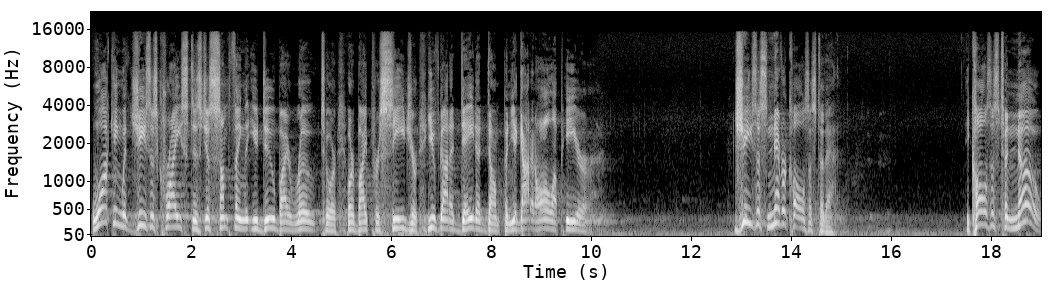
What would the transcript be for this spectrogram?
walking with Jesus Christ is just something that you do by rote or, or by procedure? You've got a data dump and you got it all up here. Jesus never calls us to that. He calls us to know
